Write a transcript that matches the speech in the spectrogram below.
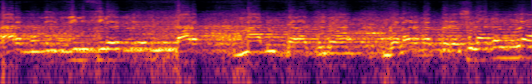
তার মনির যিনি ছিলেন, তার মালিক যারা ছিল, গলার মধ্যে রসি লাগাইয়া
